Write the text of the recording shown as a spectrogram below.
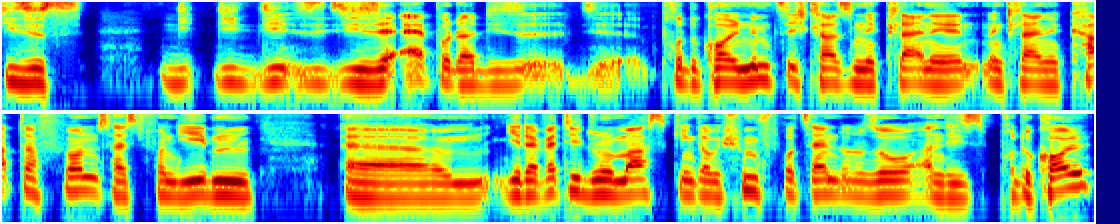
dieses, die, die, die, diese App oder diese, diese Protokoll nimmt sich quasi eine kleine, eine kleine Cut davon. Das heißt, von jedem, ähm, jeder Wette, die du machst, gehen, glaube ich, 5% oder so an dieses Protokoll.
